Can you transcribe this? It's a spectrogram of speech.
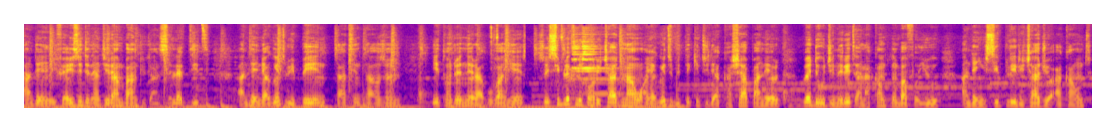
and then if you're using the nigerian bank you can select it. And then you're going to be paying 13,800 naira over here. So you simply click on recharge now and you're going to be taken to their cashier panel where they will generate an account number for you. And then you simply recharge your account.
